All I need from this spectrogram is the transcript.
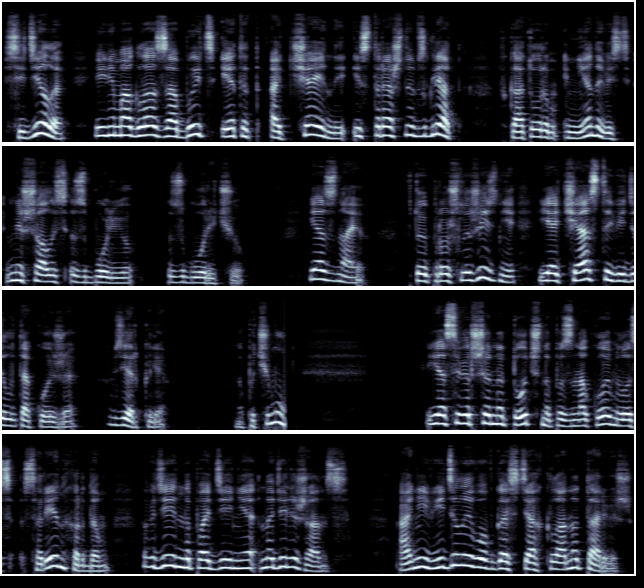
Сидела и не могла забыть этот отчаянный и страшный взгляд, в котором ненависть мешалась с болью, с горечью. Я знаю, в той прошлой жизни я часто видела такой же, в зеркале. Но почему? Я совершенно точно познакомилась с Рейнхардом в день нападения на дилижанс. А не видела его в гостях клана Тарвиш.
